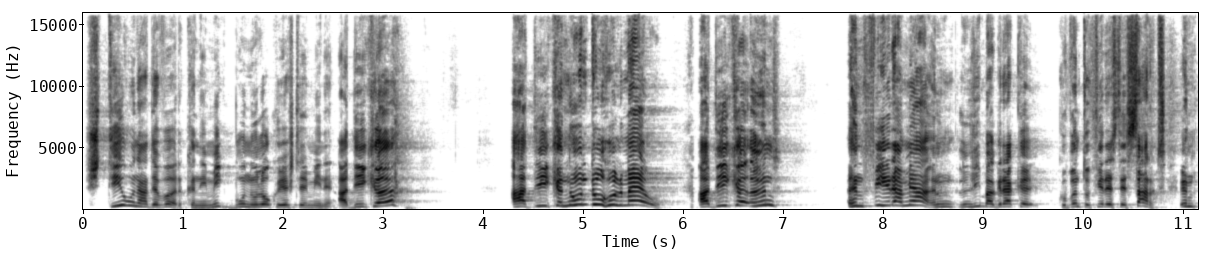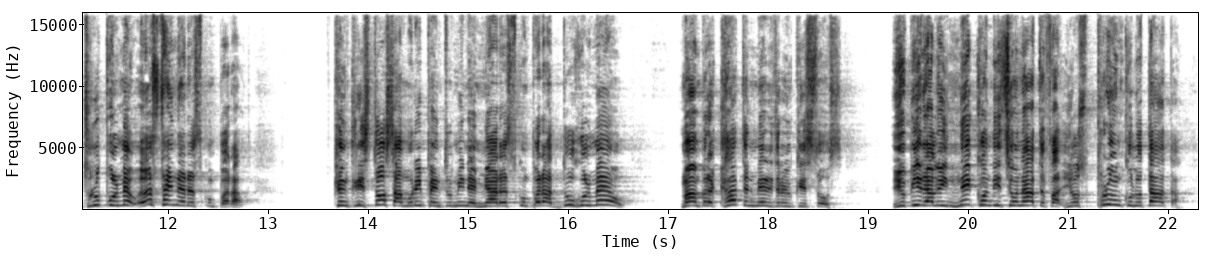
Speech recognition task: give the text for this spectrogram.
Știu în adevăr că nimic bun nu locuiește în mine. Adică, adică nu în Duhul meu, adică în, în firea mea. În limba greacă, cuvântul fire este sarx. În trupul meu, ăsta e nerăscumpărat. Când Hristos a murit pentru mine, mi-a răscumpărat Duhul meu. M-a îmbrăcat în meritele lui Hristos. Iubirea lui necondiționată. Eu spruncul lui tata.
